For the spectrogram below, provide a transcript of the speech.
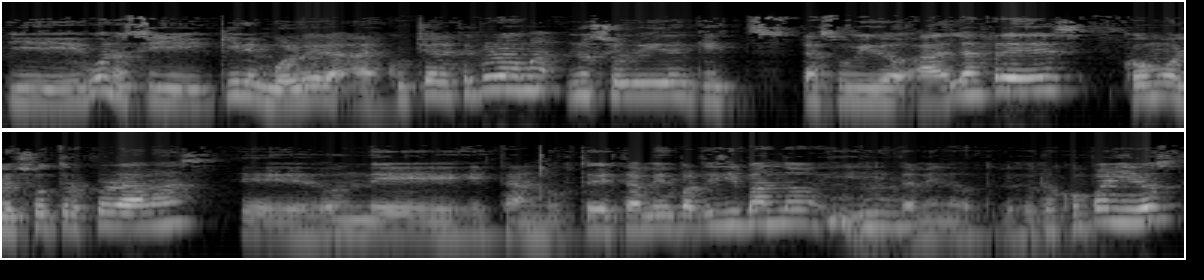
Y bueno, si quieren volver a escuchar este programa, no se olviden que está subido a las redes, como los otros programas, eh, donde están ustedes también participando y Ujú. también ot- los otros compañeros,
